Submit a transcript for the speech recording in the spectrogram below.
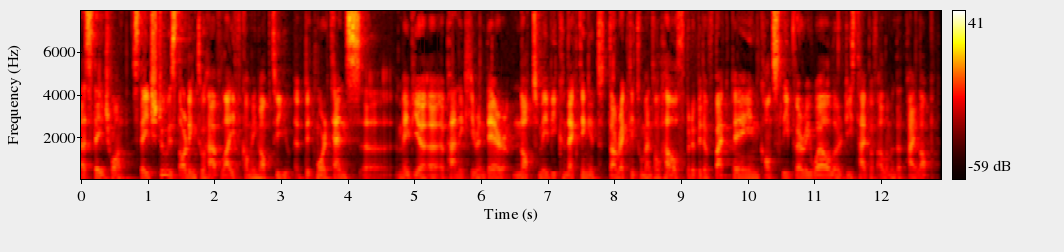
That's stage one. Stage two is starting to have life coming up to you, a bit more tense, uh, maybe a, a panic here and there, not maybe connecting it directly to mental health, but a bit of back pain, can't sleep very well, or these type of elements that pile up.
